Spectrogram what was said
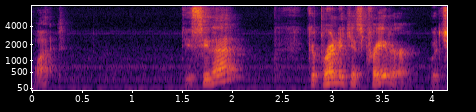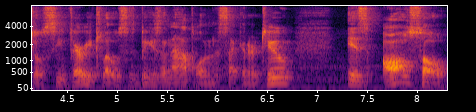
What? Do you see that? Copernicus crater, which you'll see very close, as big as an apple in a second or two, is also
